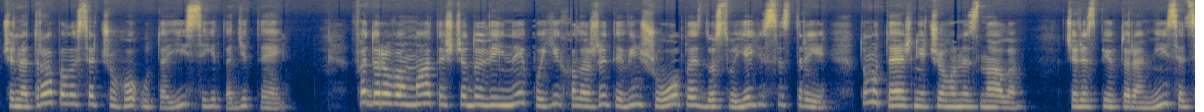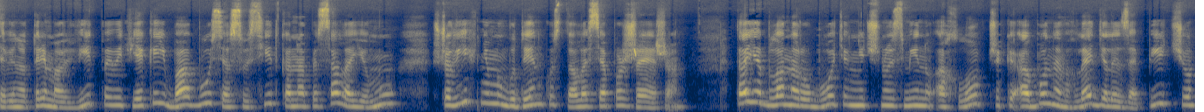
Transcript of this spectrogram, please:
чи не трапилося чого у Таїсії та дітей. Федорова мати ще до війни поїхала жити в іншу область до своєї сестри, тому теж нічого не знала. Через півтора місяця він отримав відповідь, в якій бабуся сусідка написала йому, що в їхньому будинку сталася пожежа. Та я була на роботі в нічну зміну, а хлопчики або не вгледіли за піччю,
